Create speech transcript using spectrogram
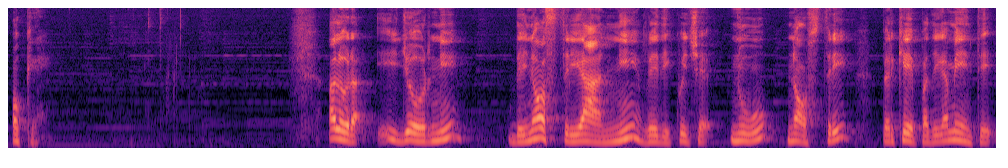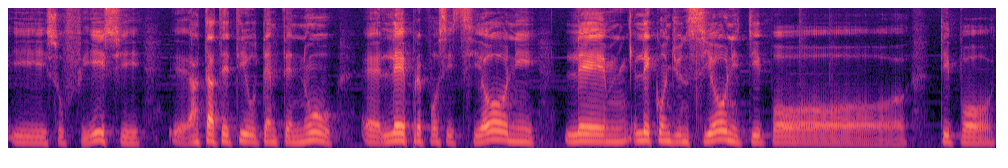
Ok. Allora, i giorni dei nostri anni, vedi qui c'è nu, nostri, perché praticamente i suffissi, eh, atateti utemte nu, eh, le preposizioni, le, le congiunzioni tipo, tipo,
